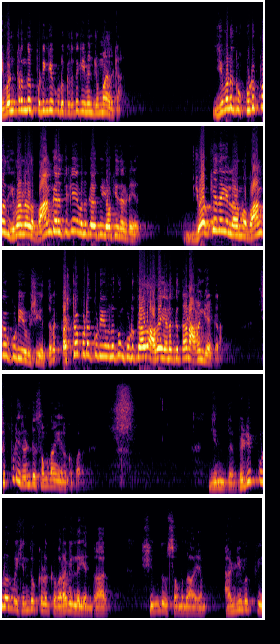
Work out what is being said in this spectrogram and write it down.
இவன்கிட்ட பிடுங்கி கொடுக்கறதுக்கு இவன் சும்மா இருக்கான். இவனுக்கு கொடுப்பது இவனால் வாங்குறதுக்கே இவனுக்கு அதுக்கு யோக்கியதை கிடையாது. யோக்கியதை இல்லாமல் வாங்கக்கூடிய விஷயத்தில் கஷ்டப்படக்கூடியவனுக்கும் கொடுக்காத அதை எனக்கு தான் அவன் கேட்குறான் எப்படி ரெண்டு சமுதாயம் இருக்கு பாருங்க. இந்த விழிப்புணர்வு இந்துக்களுக்கு வரவில்லை என்றால் ஹிந்து சமுதாயம் அழிவுக்கு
